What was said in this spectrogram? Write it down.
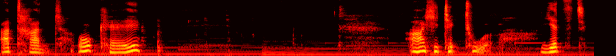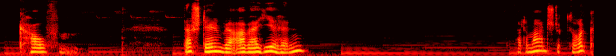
Atrant. Okay. Architektur. Jetzt kaufen. Das stellen wir aber hier hin. Warte mal, ein Stück zurück.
